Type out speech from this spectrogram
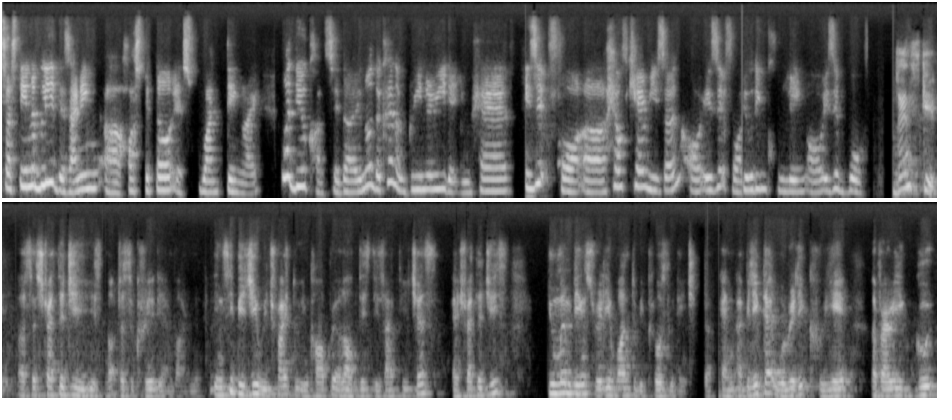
Sustainably designing a hospital is one thing, right? What do you consider? You know, the kind of greenery that you have, is it for a healthcare reason or is it for building cooling or is it both? Landscape as a strategy is not just to create the environment. In CPG, we try to incorporate a lot of these design features and strategies. Human beings really want to be close to nature. And I believe that will really create a very good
